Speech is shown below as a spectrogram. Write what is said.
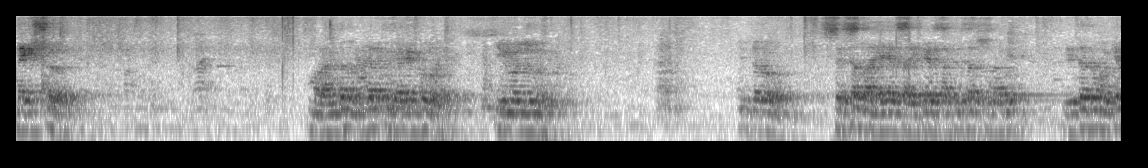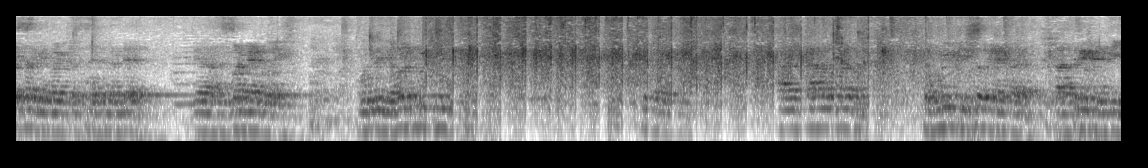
next మా అందరూ విజ్ఞప్తి మేరకు ఈరోజు ఇద్దరు స్పెషల్ ఐఏఎస్ ఐపీఎస్ ఆఫీసర్స్ ఉన్నారు ఇద్దరు ఒకేసారి ఇన్వైట్ చేస్తాను ఎందుకంటే హస్బెండ్ అండ్ వైఫ్ ముందు ఎవరు తొమ్మిది కిషోర్ అండ్ రాత్రి Reddy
